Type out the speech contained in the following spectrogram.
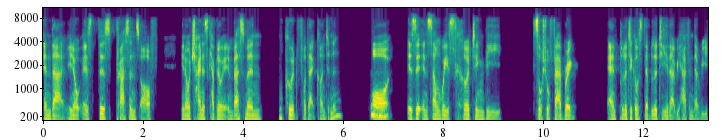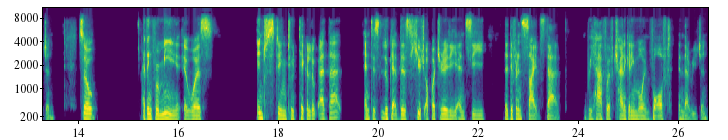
in that, you know, is this presence of, you know, China's capital investment good for that continent? Or mm-hmm. is it in some ways hurting the social fabric and political stability that we have in that region? So I think for me, it was interesting to take a look at that and to look at this huge opportunity and see the different sides that we have with China getting more involved in that region.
